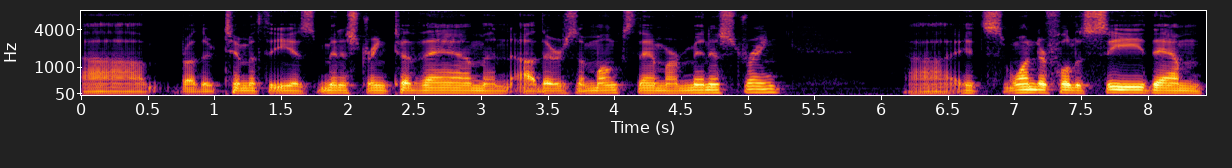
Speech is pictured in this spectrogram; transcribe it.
Uh, Brother Timothy is ministering to them, and others amongst them are ministering. Uh, it's wonderful to see them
